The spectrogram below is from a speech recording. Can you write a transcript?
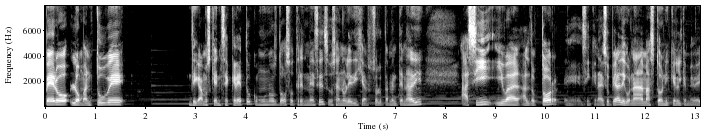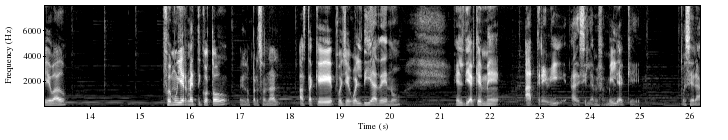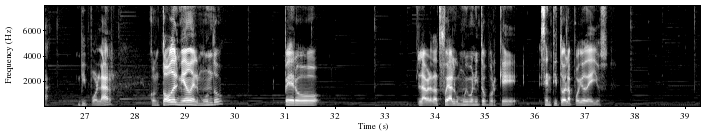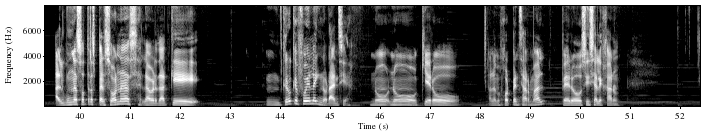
pero lo mantuve digamos que en secreto, como unos dos o tres meses, o sea, no le dije absolutamente a nadie. Así iba al doctor, eh, sin que nadie supiera, digo, nada más Tony, que era el que me había llevado. Fue muy hermético todo, en lo personal, hasta que pues llegó el día de, ¿no? El día que me atreví a decirle a mi familia que pues era bipolar, con todo el miedo del mundo, pero la verdad fue algo muy bonito porque sentí todo el apoyo de ellos. Algunas otras personas, la verdad que mm, creo que fue la ignorancia. No, no quiero a lo mejor pensar mal, pero sí se alejaron.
